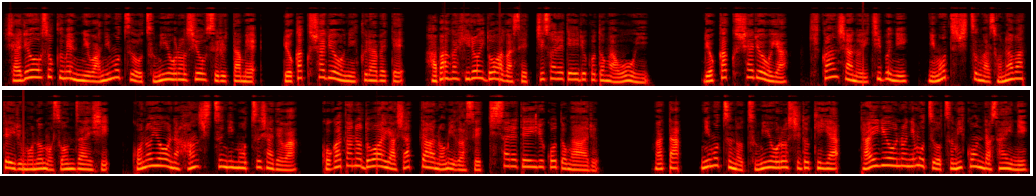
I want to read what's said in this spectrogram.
車両側面には荷物を積み下ろしをするため、旅客車両に比べて幅が広いドアが設置されていることが多い。旅客車両や機関車の一部に荷物室が備わっているものも存在し、このような搬出荷物車では小型のドアやシャッターのみが設置されていることがある。また、荷物の積み下ろし時や大量の荷物を積み込んだ際に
